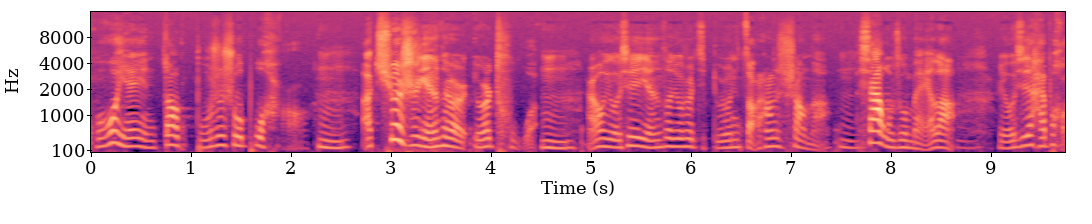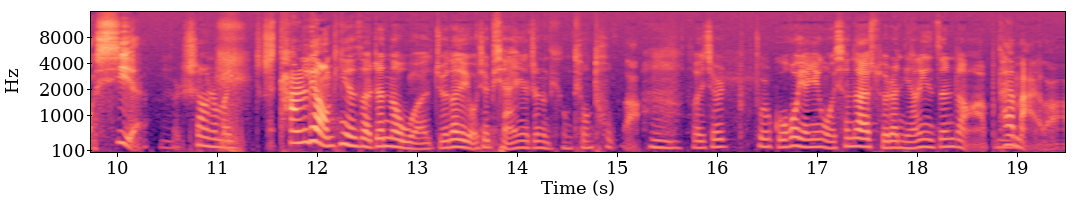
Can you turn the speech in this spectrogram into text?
国货眼影倒不是说不好嗯啊，确实颜色有点有点土。嗯然后有些颜色就是，比如说你早上上的，嗯下午就没了，有些还不好卸，像什么它亮片色，真的我觉得有些便宜真的挺挺土的。嗯所以其实就是国货眼影，我现在随着年龄增长啊，不太嗯买了。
